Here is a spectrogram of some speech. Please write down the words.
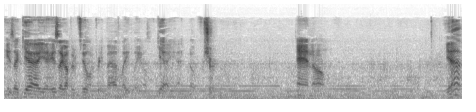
He's like, yeah, yeah. He's like, I've been feeling pretty bad lately. I was like, yeah, yeah, no, for sure. And, um, yeah,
